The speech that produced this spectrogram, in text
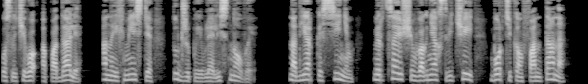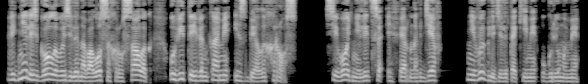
после чего опадали, а на их месте тут же появлялись новые. Над ярко-синим, мерцающим в огнях свечей бортиком фонтана виднелись головы зеленоволосых русалок, увитые венками из белых роз. Сегодня лица эфирных дев не выглядели такими угрюмыми,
